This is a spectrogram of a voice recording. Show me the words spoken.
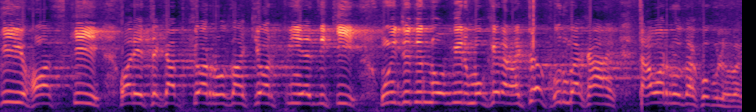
কি, হজ কি, ওর এতে কাপ কি, ওর রোজা কি, ওর পিঁয়াজি কি? উনি যদি নবীর মুখের আঁটা খুরমা খায়, তাও আর রোজা কবুল হবে।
